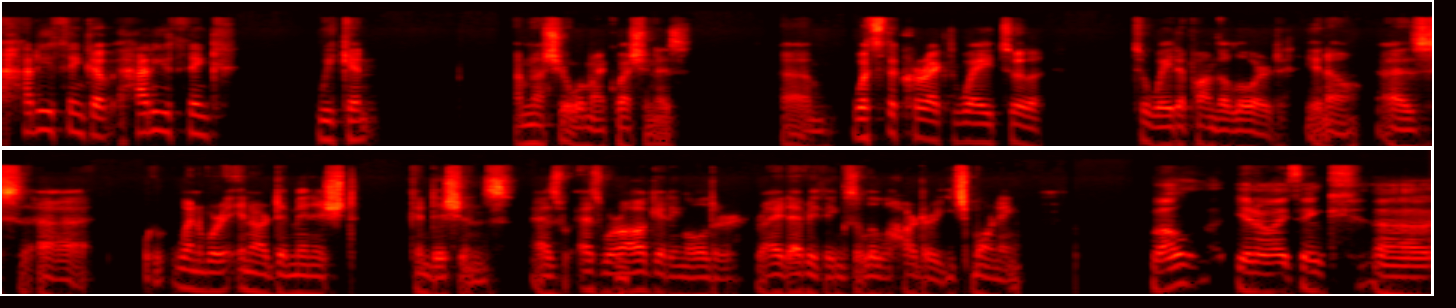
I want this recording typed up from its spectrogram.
how do you think of how do you think we can? I'm not sure what my question is. Um, what's the correct way to to wait upon the Lord? You know, as uh, when we're in our diminished conditions as as we're all getting older right everything's a little harder each morning well you know i think uh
